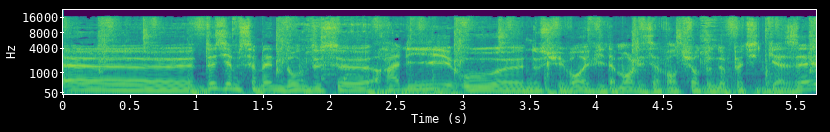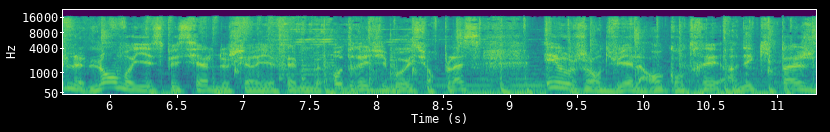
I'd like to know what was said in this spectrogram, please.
Euh, deuxième semaine donc de ce rallye où euh, nous suivons évidemment les aventures de nos petites gazelles. L'envoyé spécial de Chéri FM, Audrey Gibaud, est sur place. Et aujourd'hui, elle a rencontré un équipage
